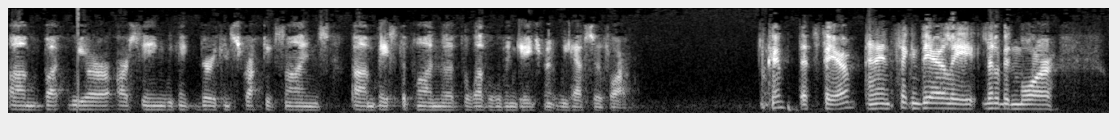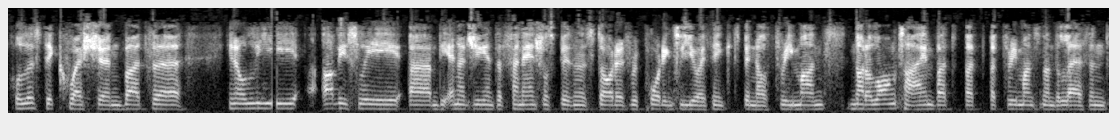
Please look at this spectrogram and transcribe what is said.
Um but we are seeing, we think, very constructive signs based upon the level of engagement we have so far. Okay, that's fair. And then secondarily, a little bit more holistic question, but uh, Lee, obviously, um, the energy and the financials business started reporting to you, I think it's been now three months. Not a long time, but three months nonetheless. And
